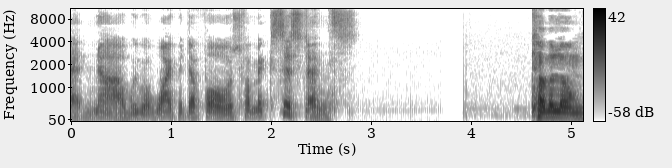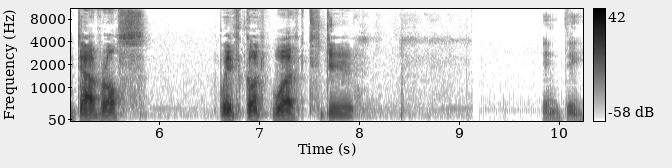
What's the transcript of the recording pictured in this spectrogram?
And now we will wipe the foes from existence. Come along, Davros. We've got work to do. Indeed.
